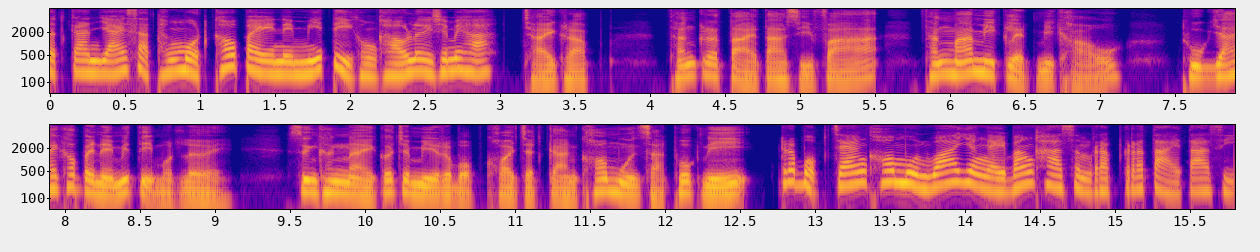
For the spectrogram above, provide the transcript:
จัดการย้ายสัตว์ทั้งหมดเข้าไปในมิติของเขาเลยใช่ไหมคะ ใช่ครับ ทั้งกระต่ายตาสีฟ้า ทั้งม้ามีเกล็ดมีเขา ถูกย้ายเข้าไปในมิติหมดเลย ซึ่งข้างในก็จะมีระบบคอยจัดการข้อมูลสัตว์พวกนี้ ระบบแจ้งข้อมูลว่ายังไงบ้างคะสำหรับกระต่ายตาสี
